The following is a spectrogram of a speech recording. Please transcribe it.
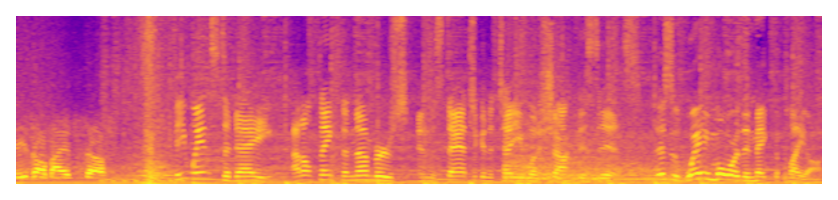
He's all by himself. If he wins today, I don't think the numbers and the stats are going to tell you what a shock this is. This is way more than make the playoffs.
